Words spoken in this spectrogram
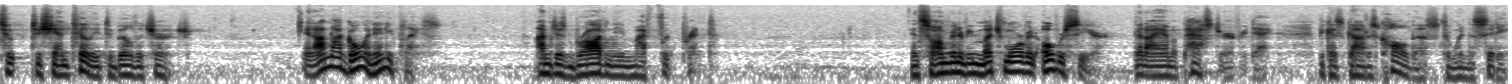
to, to Chantilly to build a church. And I'm not going anyplace. I'm just broadening my footprint. And so I'm going to be much more of an overseer than I am a pastor every day because God has called us to win the city.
